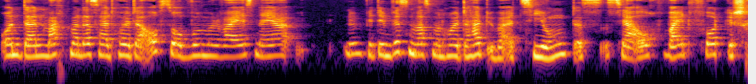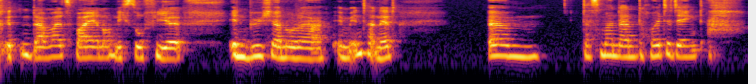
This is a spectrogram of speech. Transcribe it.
Und dann macht man das halt heute auch so, obwohl man weiß, naja, ne, mit dem Wissen, was man heute hat über Erziehung, das ist ja auch weit fortgeschritten. Damals war ja noch nicht so viel in Büchern oder im Internet, ähm, dass man dann heute denkt, ach,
